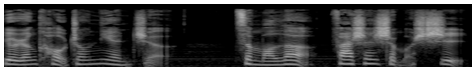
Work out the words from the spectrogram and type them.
有人口中念着：“怎么了？发生什么事？”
